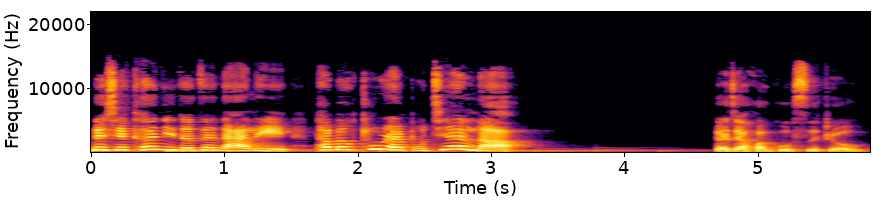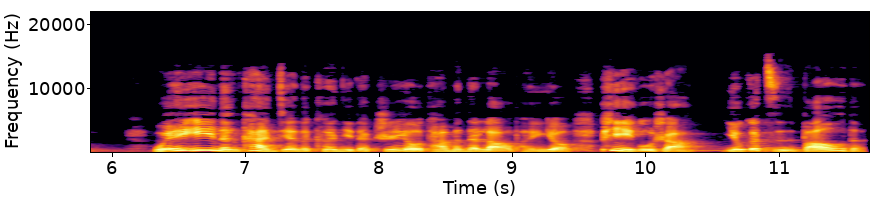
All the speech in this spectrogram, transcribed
那些科尼的在哪里？他们突然不见了。大家环顾四周，唯一能看见的科尼的只有他们的老朋友屁股上有个紫包的，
